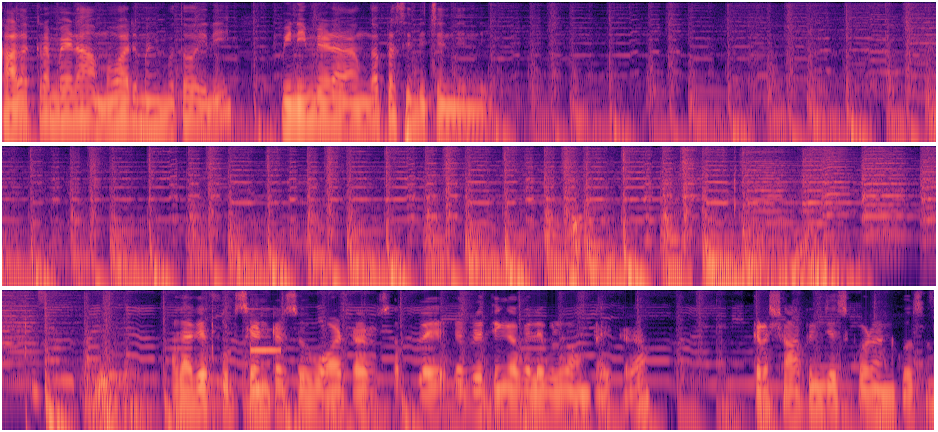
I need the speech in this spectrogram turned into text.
కాలక్రమేణా అమ్మవారి మహిమతో ఇది మినీ మేడారంగా ప్రసిద్ధి చెందింది. అలాగే food centres water supply everything అవైలబుల్గా ఉంటాయి ఇక్కడ. ఇక్కడ షాపింగ్ చేసుకోవడానికి కోసం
